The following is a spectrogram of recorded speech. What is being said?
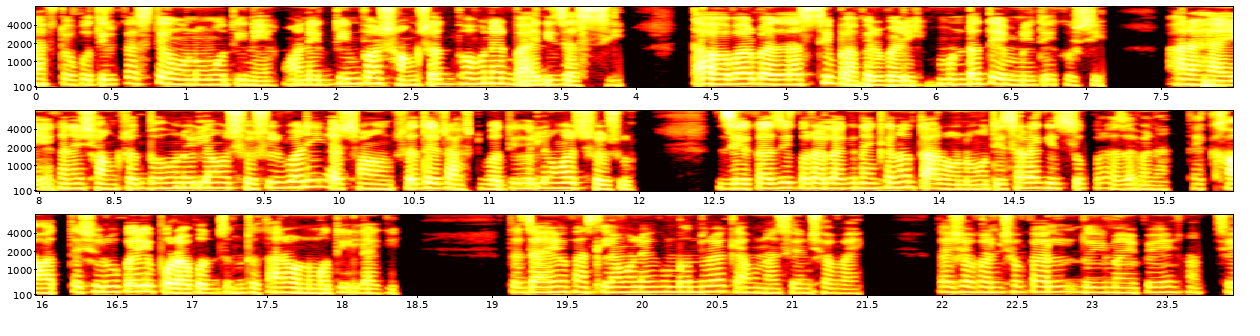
রাষ্ট্রপতির কাছ থেকে অনুমতি নিয়ে অনেক দিন পর সংসদ ভবনের বাইরে যাচ্ছি। তাও আবার যাচ্ছি বাপের বাড়ি। মনটাতে এমনিতেই খুশি। আর হ্যাঁ এখানে সংসদ ভবন হইলে আমার শ্বশুর বাড়ি আর সংসদের রাষ্ট্রপতি হইলে আমার শ্বশুর। যে কাজই করা লাগে না কেন, তার অনুমতি ছাড়া কিছু করা যাবে না। তাই খাওয়াতে শুরু করি, পড়া পর্যন্ত তার অনুমতিই লাগে। তো যাই হোক, আসসালামু আলাইকুম বন্ধুরা, কেমন আছেন সবাই? তাই সকাল সকাল দুই মাইপে হচ্ছে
